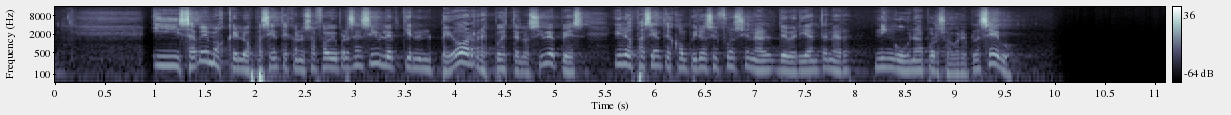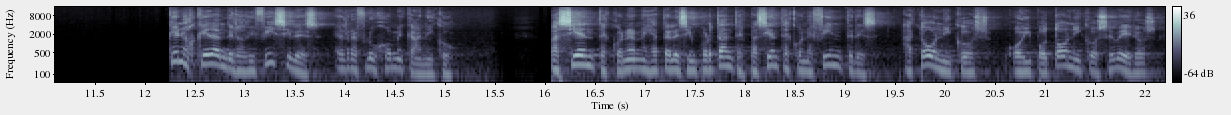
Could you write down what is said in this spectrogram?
Y sabemos que los pacientes con esófago hipersensible tienen peor respuesta a los IBPs y los pacientes con pirosis funcional deberían tener ninguna por sobre placebo. ¿Qué nos quedan de los difíciles? El reflujo mecánico. Pacientes con hernias hiatales importantes, pacientes con esfínteres atónicos o hipotónicos severos,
